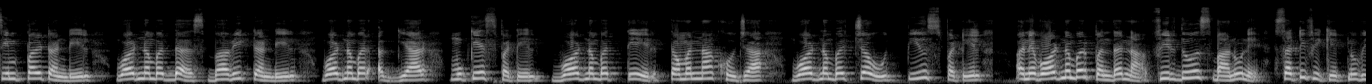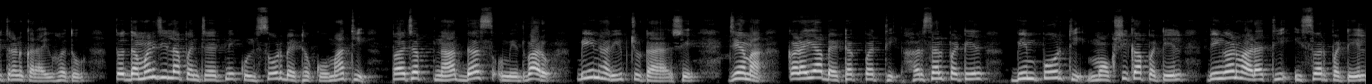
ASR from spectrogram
સિમ્પલ ટંડેલ વોર્ડ નંબર દસ ભાવિક ટંડેલ, વોર્ડ નંબર અગિયાર મુકેશ પટેલ, વોર્ડ નંબર તેર તમન્ના ખોજા, વોર્ડ નંબર ચૌદ પિયુષ પટેલ અને વોર્ડ નંબર પંદરના ફિરદોસ બાનુને સર્ટિફિકેટનું વિતરણ કરાયું હતું. તો દમણ જિલ્લા પંચાયતની કુલ સોળ બેઠકોમાંથી ભાજપના દસ ઉમેદવારો બિનહરીફ ચૂંટાયા છે. જેમાં કડૈયા બેઠક પરથી હર્ષલ પટેલ, ભીમપોરથી મોક્ષિકા પટેલ, રીંગણવાડાથી ઈશ્વર પટેલ,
